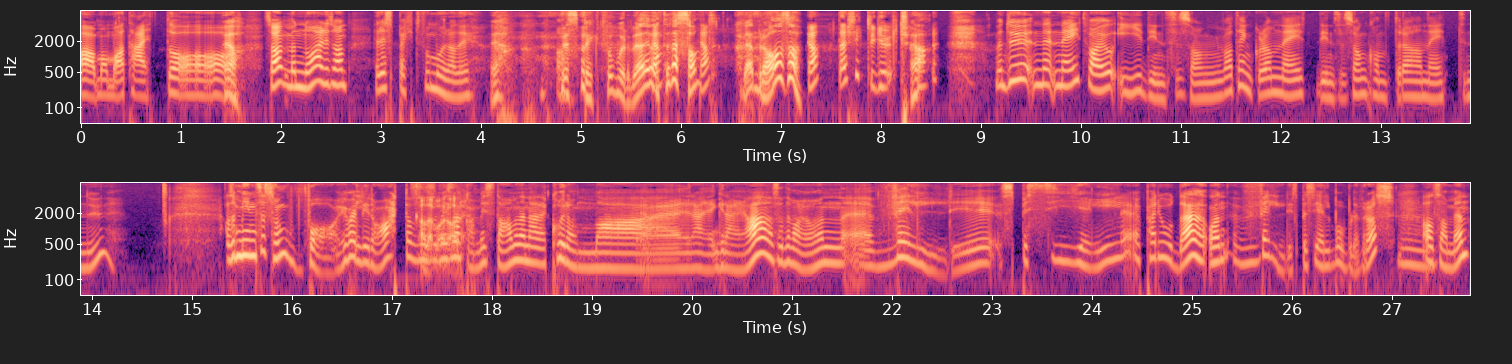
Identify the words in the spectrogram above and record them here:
ja, mamma er teit, og Ja. sånn. Men nå er det sånn Respekt for mora di. Ja. respekt for mora di. Jeg vet det, det er sant. Ja. Det er bra, altså. Ja, det er skikkelig kult. Ja. Men du, Nate var jo i din sesong. Hva tenker du om Nate din sesong kontra Nate nå? Altså, min sesong var jo veldig rart. Altså, Ja, som var vi snakka om i stad, med den der koronagreia. Altså, det var jo en eh, veldig spesiell eh, periode, og en veldig spesiell boble for oss, alle sammen.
